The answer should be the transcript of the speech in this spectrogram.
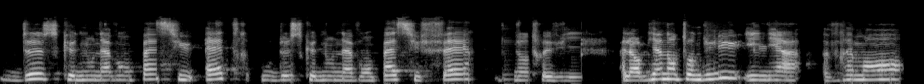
de ce que nous n'avons pas su être ou de ce que nous n'avons pas su faire de notre vie. Alors, bien entendu, il n'y a vraiment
